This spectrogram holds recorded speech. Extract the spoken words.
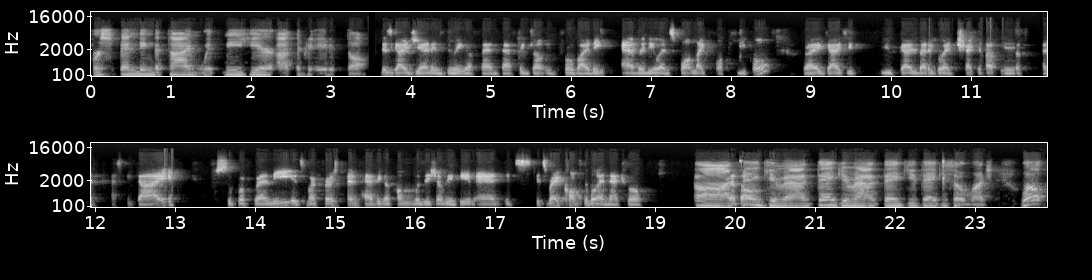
for spending the time with me here at the Creative Talk. this guy Jen is doing a fantastic job in providing avenue and spotlight for people, right, guys? You you guys better go and check it out. He's a fantastic guy, super friendly. It's my first time having a conversation with him, and it's it's very comfortable and natural. Ah, all. thank you, man. Thank you, man. Thank you. Thank you so much. Well,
